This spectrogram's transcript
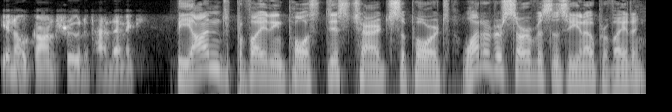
you know, gone through the pandemic. Beyond providing post-discharge support, what other services are you now providing?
